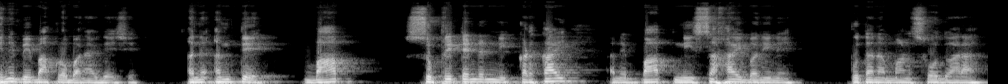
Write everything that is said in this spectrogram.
એને બેબાકડો બનાવી દે છે. અને અંતે બાપ સુપ્રિન્ટેન્ડન્ટની કડકાઈ અને બાપની સહાય બનીને પોતાના માણસો દ્વારા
